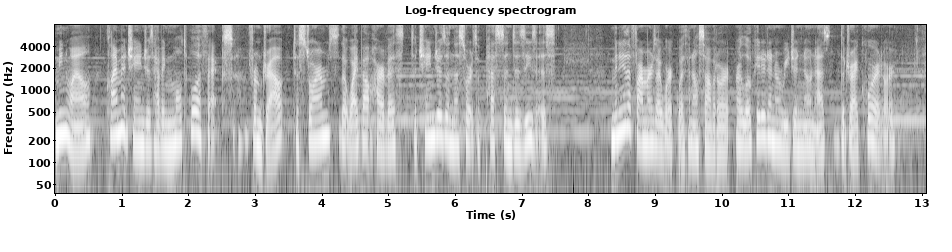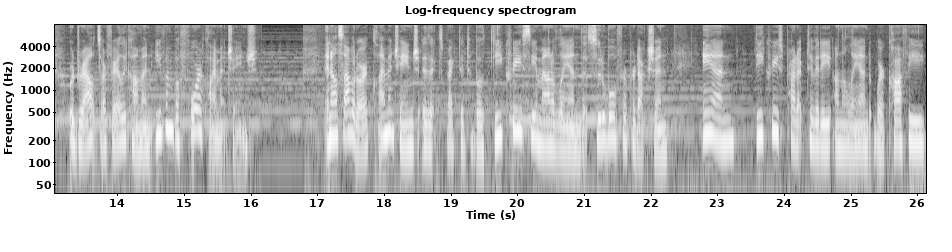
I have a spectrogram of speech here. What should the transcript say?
Meanwhile, climate change is having multiple effects, from drought to storms that wipe out harvests to changes in the sorts of pests and diseases. Many of the farmers I work with in El Salvador are located in a region known as the Dry Corridor, where droughts are fairly common even before climate change. In El Salvador, climate change is expected to both decrease the amount of land that's suitable for production and decrease productivity on the land where coffee,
